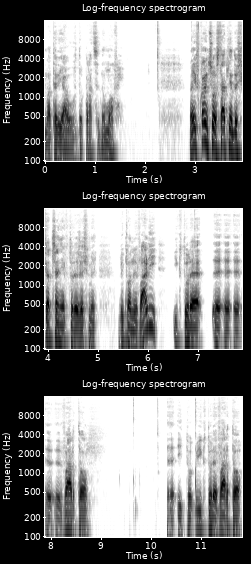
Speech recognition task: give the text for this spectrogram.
materiałów do pracy domowej. No i w końcu ostatnie doświadczenie, które żeśmy wykonywali i które warto i, tu, i które warto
